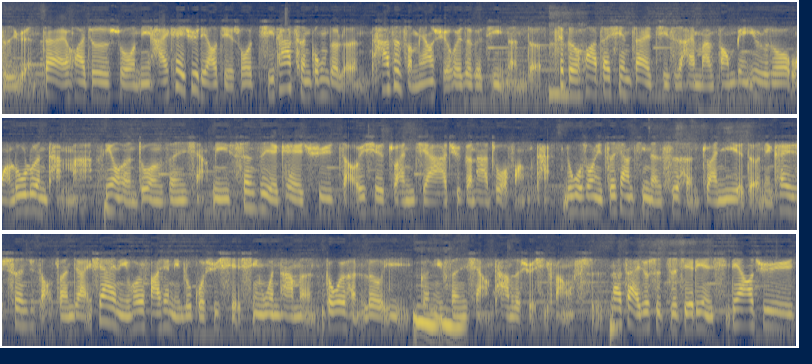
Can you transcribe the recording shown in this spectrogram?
资源。再来的话就是说，你还可以去了解说其他成功的人他是怎么样学会这个技能的。这个的话在现在其实还蛮方便，例如说网络论坛嘛，你有很多人分享，你甚至也可以去找一些专家去跟他做访谈。如果说你这项技能是很专业的，你可以甚至去找专家。现在你会。发现你如果去写信问他们，都会很乐意跟你分享他们的学习方式。嗯、那再来就是直接练习，一定要去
